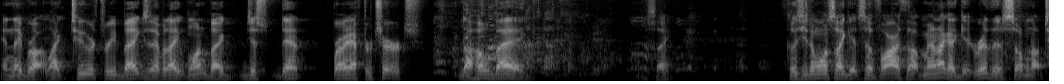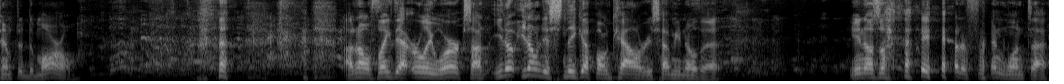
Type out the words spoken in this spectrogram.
and they brought like two or three bags of it. I ate one bag just that right after church, the whole bag. It's like, because, you know, once I get so far, I thought, man, I got to get rid of this so I'm not tempted tomorrow. I don't think that really works. I, you, don't, you don't just sneak up on calories. How many know that? You know, so I had a friend one time.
